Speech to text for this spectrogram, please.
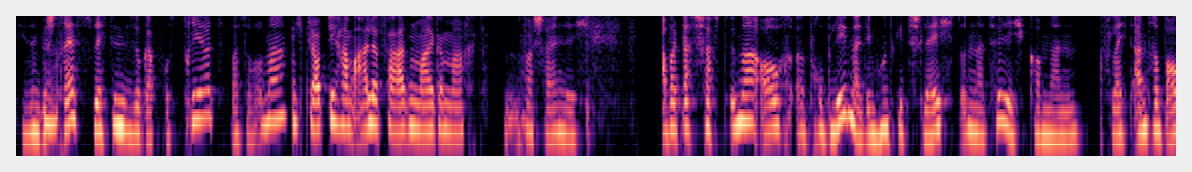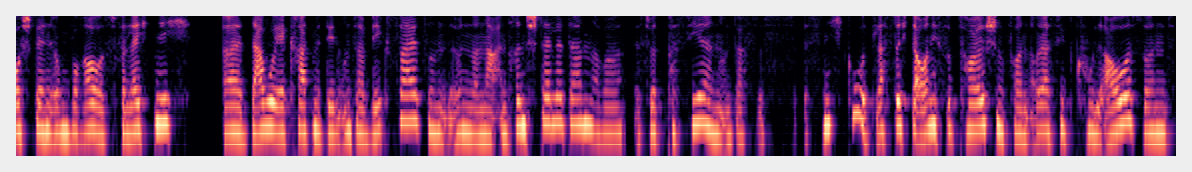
Die sind gestresst, vielleicht sind sie sogar frustriert, was auch immer. Ich glaube, die haben alle Phasen mal gemacht. Wahrscheinlich. Aber das schafft immer auch äh, Probleme. Dem Hund geht's schlecht und natürlich kommen dann vielleicht andere Baustellen irgendwo raus. Vielleicht nicht äh, da, wo ihr gerade mit denen unterwegs seid, so an einer anderen Stelle dann, aber es wird passieren und das ist, ist nicht gut. Lasst euch da auch nicht so täuschen von, oh, das sieht cool aus und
